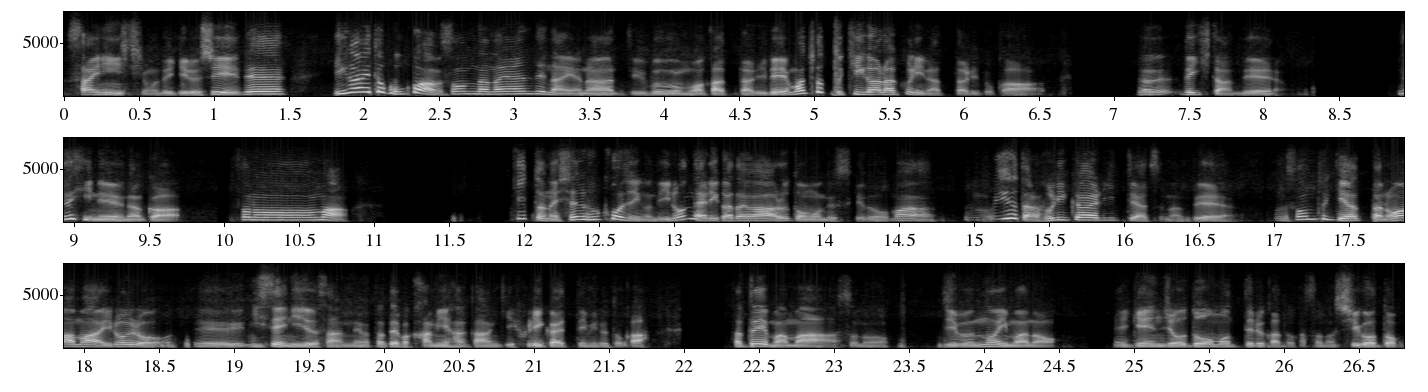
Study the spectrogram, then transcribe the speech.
再認識もできるし、で、意外とここはそんな悩んでないやなっていう部分も分かったりで、まあ、ちょっと気が楽になったりとか、できたんで、ぜひね、なんか、その、まあ、きっとね、セルフコーチングでいろんなやり方があると思うんですけど、まあ、言うたら振り返りってやつなんで、その時やったのは、まあ、いろいろ、えー、2023年を例えば上半期振り返ってみるとか、例えばまあ、その、自分の今の現状をどう思ってるかとか、その仕事、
